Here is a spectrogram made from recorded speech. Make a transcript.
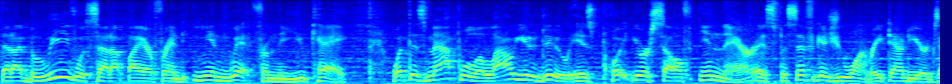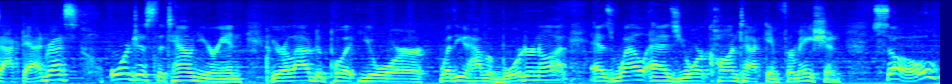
that I believe was set up by our friend Ian Witt from the UK. What this map will allow you to do is put yourself in there as specific as you want, right down to your exact address or just the town you're in. You're allowed to put your, whether you have a board or not, as well as your contact information. So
